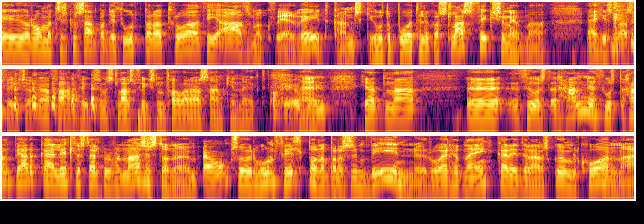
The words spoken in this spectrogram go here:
eigu romantísku sambandi. Þú ert bara að tróða því að svona, hver veit, kannski, þú ert að búa til eitthvað slash fiction hérna, ekki slash fiction fanfiction, slash fiction þá var það samkynneitt Ok, ok. en hérna Uh, þú veist, en hann er, þú veist, hann bjargaði litlu stelpur frá nazistónum Já. svo er hún fyllt honum bara sem vinur og er hérna engareitir hans gömul kona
